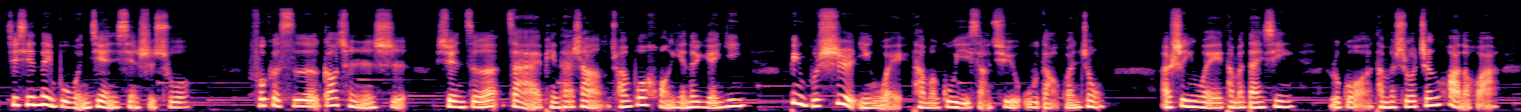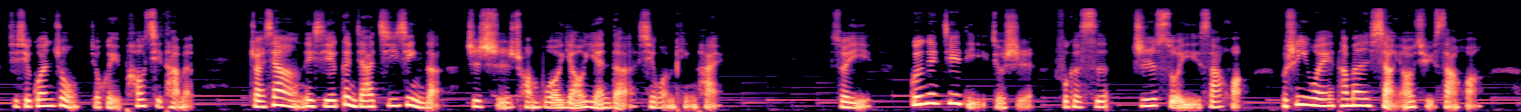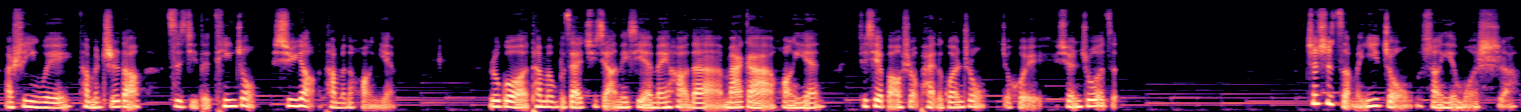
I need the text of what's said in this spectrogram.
这些内部文件显示出，福克斯高层人士选择在平台上传播谎言的原因，并不是因为他们故意想去误导观众。而是因为他们担心，如果他们说真话的话，这些观众就会抛弃他们，转向那些更加激进的支持传播谣言的新闻平台。所以，归根结底，就是福克斯之所以撒谎，不是因为他们想要去撒谎，而是因为他们知道自己的听众需要他们的谎言。如果他们不再去讲那些美好的 MAGA 谎言，这些保守派的观众就会掀桌子，这是怎么一种商业模式啊？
